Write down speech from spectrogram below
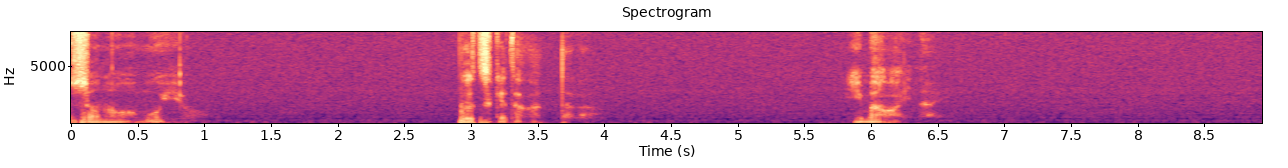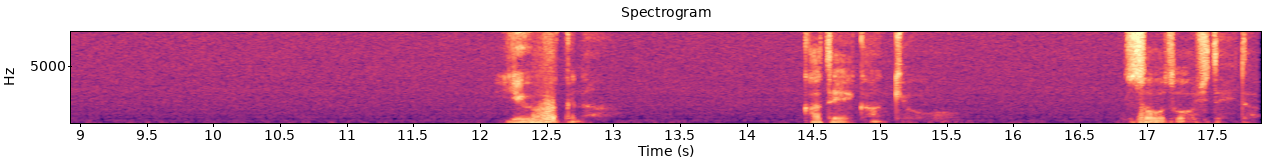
その思いをぶつけたかったが今はいない。裕福な家庭環境を想像していた。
